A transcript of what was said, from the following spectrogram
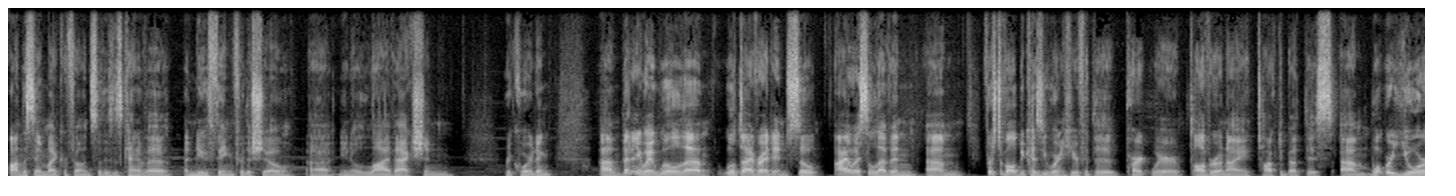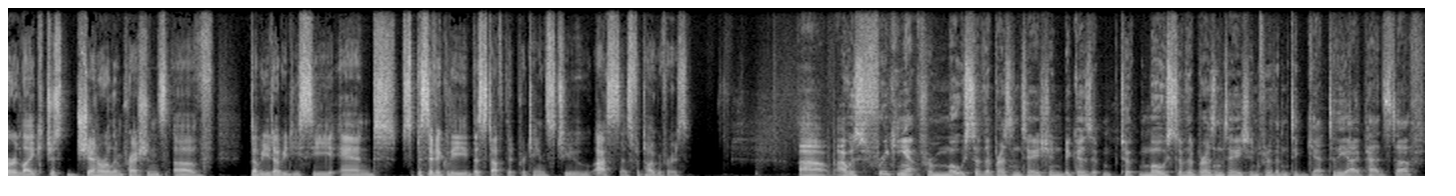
on the same microphone, so this is kind of a, a new thing for the show. Uh, you know, live action recording. Um, but anyway, we'll uh, we'll dive right in. So iOS 11. Um, first of all, because you weren't here for the part where Alvaro and I talked about this, um, what were your like just general impressions of WWDC and specifically the stuff that pertains to us as photographers? Uh, I was freaking out for most of the presentation because it took most of the presentation for them to get to the iPad stuff.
